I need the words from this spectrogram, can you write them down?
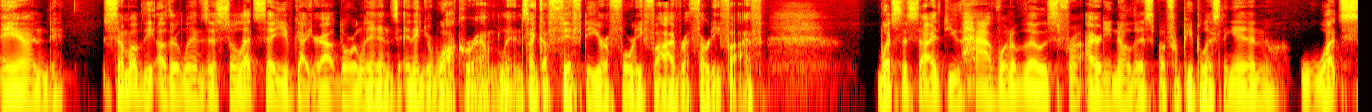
And some of the other lenses so let's say you've got your outdoor lens and then your walk around lens like a 50 or a 45 or a 35 what's the size do you have one of those for i already know this but for people listening in what's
